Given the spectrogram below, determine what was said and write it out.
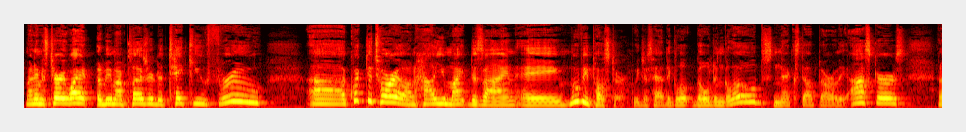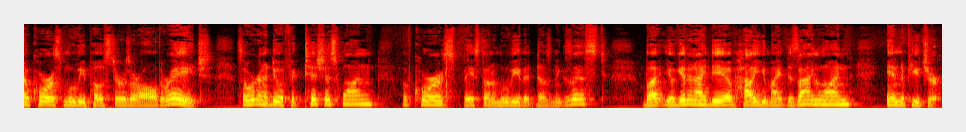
My name is Terry White. It'll be my pleasure to take you through uh, a quick tutorial on how you might design a movie poster. We just had the Golden Globes. Next up are the Oscars. And of course, movie posters are all the rage. So we're going to do a fictitious one, of course, based on a movie that doesn't exist but you'll get an idea of how you might design one in the future.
